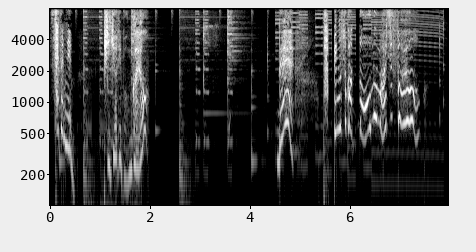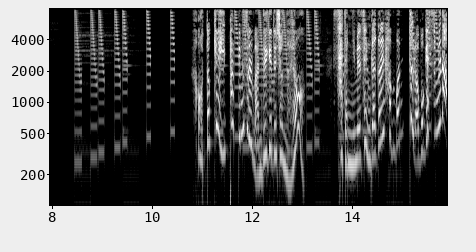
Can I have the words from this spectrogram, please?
사장님, 비결이 뭔가요? 네! 팥빙수가 너무 맛있어요! 어떻게 이 팥빙수를 만들게 되셨나요? 사장님의 생각을 한번 들어보겠습니다!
